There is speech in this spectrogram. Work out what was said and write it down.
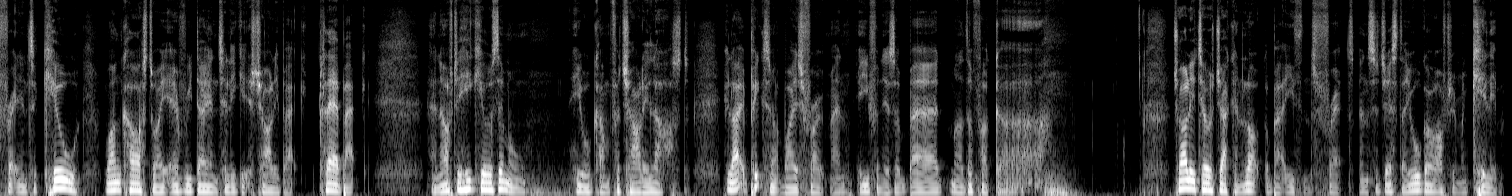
threatening to kill one castaway every day until he gets Charlie back, Claire back. And after he kills them all, he will come for Charlie last. He like picks him up by his throat, man. Ethan is a bad motherfucker. Charlie tells Jack and Locke about Ethan's threat and suggests they all go after him and kill him.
